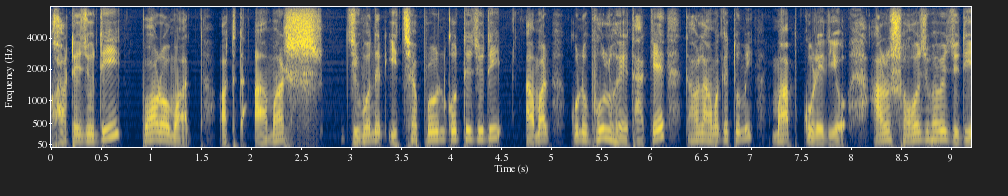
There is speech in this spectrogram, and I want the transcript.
ঘটে যদি পরমাদ অর্থাৎ আমার জীবনের ইচ্ছা পূরণ করতে যদি আমার কোনো ভুল হয়ে থাকে, তাহলে আমাকে তুমি মাপ করে দিও। আরও সহজভাবে যদি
